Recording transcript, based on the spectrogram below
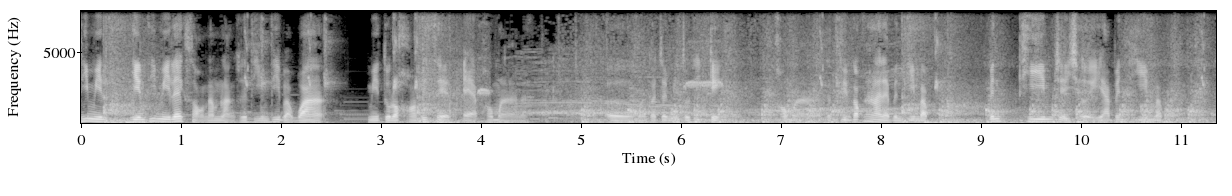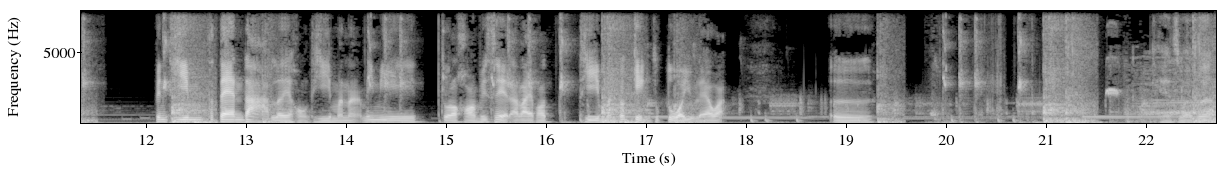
ที่มีทีมที่มีเลขสองนำหลังคือทีมที่แบบว่ามีตัวละครพิเศษแอบเข้ามานะ เออ มันก็จะมีตัวที่เก่งเข้ามา แต่ทีมท็อปห้าเนี่ยเป็นทีมแบบ เป็นทีมเฉยๆอะเป็นทีมแบบ เป็นทีม standard เลยของทีมมันอะไม่มีตัวละครพิเศษอะไร เพราะทีมมันก็เก่งทุกตัวอยู่แล้วอะเออโอเคสวยเพื่อน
